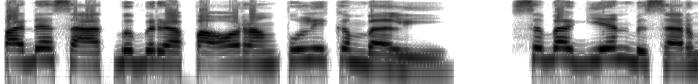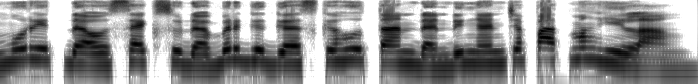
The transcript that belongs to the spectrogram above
Pada saat beberapa orang pulih kembali, sebagian besar murid Dao Sek sudah bergegas ke hutan dan dengan cepat menghilang.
